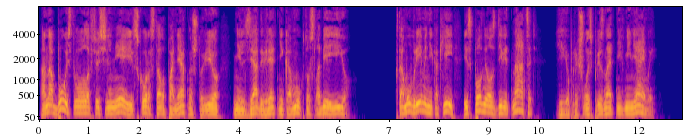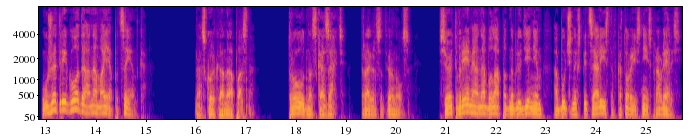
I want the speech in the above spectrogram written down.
Она буйствовала все сильнее, и скоро стало понятно, что ее нельзя доверять никому, кто слабее ее. К тому времени, как ей исполнилось девятнадцать, ее пришлось признать невменяемой. Уже три года она моя пациентка. Насколько она опасна? Трудно сказать. Траверс отвернулся. Все это время она была под наблюдением обученных специалистов, которые с ней справлялись.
